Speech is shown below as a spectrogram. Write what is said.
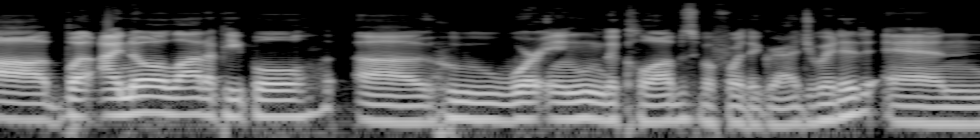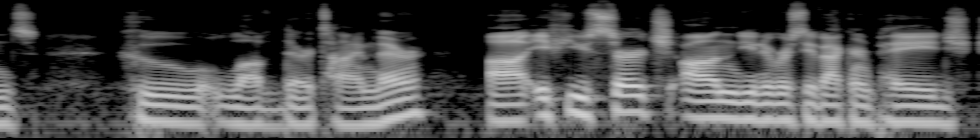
uh, but i know a lot of people uh, who were in the clubs before they graduated and who loved their time there uh, if you search on the university of akron page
